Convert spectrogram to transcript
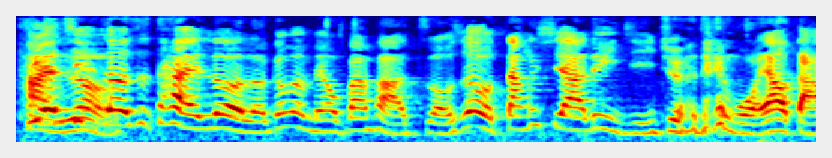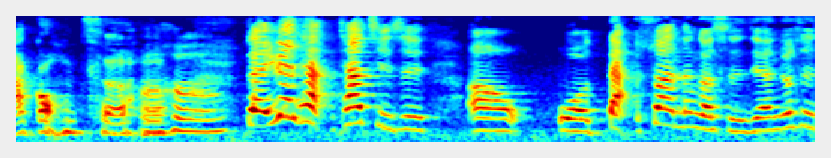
天气真的是太热了，根本没有办法走，所以我当下立即决定我要搭公车。嗯哼，对，因为它它其实呃，我搭算那个时间，就是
